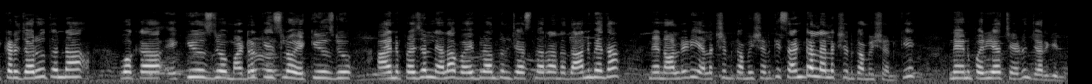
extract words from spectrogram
ఇక్కడ జరుగుతున్న ఒక ఎక్యూజ్డ్ మర్డర్ కేసులో ఎక్యూజ్డ్ ఆయన ప్రజల్ని ఎలా భయభ్రాంతులు చేస్తున్నారు అన్న దాని మీద నేను ఆల్రెడీ ఎలక్షన్ కమిషన్కి సెంట్రల్ ఎలక్షన్ కమిషన్కి నేను ఫిర్యాదు చేయడం జరిగింది.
